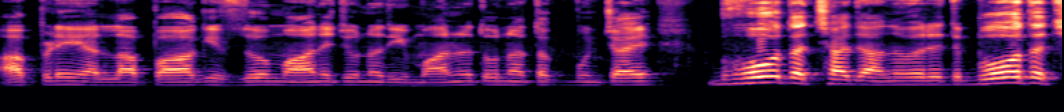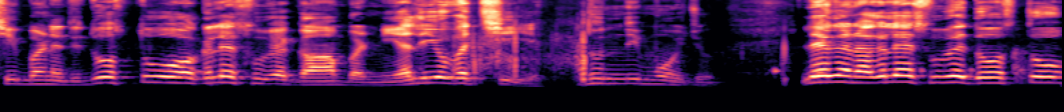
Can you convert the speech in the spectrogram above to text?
ਆਪਣੇ ਅੱਲਾ ਪਾਕ ਹਿਫਜ਼ੋ ਮਾਨ ਚ ਉਹਨਾਂ ਦੀ ਇਮਾਨਤ ਉਹਨਾਂ ਤੱਕ ਪਹੁੰਚਾਏ ਬਹੁਤ ਅੱਛਾ ਜਾਨਵਰ ਹੈ ਤੇ ਬਹੁਤ ਅੱਛੀ ਬਣੇ ਦੀ ਦੋਸਤੋ ਅਗਲੇ ਸੂਵੇ ਗਾਂ ਬਣਨੀ ਅਲੀ ਉਹ ਬੱਚੀ ਹੈ ਧੁੰਦੀ ਮੋਜੂ ਲੇਕਿਨ ਅਗਲੇ ਸੂਵੇ ਦੋਸਤੋ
